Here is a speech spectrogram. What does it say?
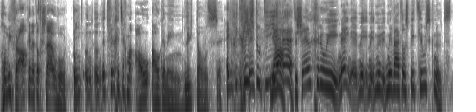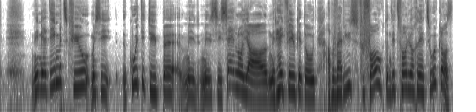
komm, wir fragen ihn doch schnell, Horti. Und, und, und jetzt vielleicht jetzt mal all, allgemein, Leute da draussen. Einfach ein bisschen studieren. Ja, der Schelker ich. Nein, wir, wir wir werden auch ein bisschen ausgenutzt. Wir, wir haben immer das Gefühl, wir sind gute Typen, wir, wir sind sehr loyal, wir haben viel Geduld. Aber wer uns verfolgt und jetzt vorher auch ein bisschen zugelassen,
